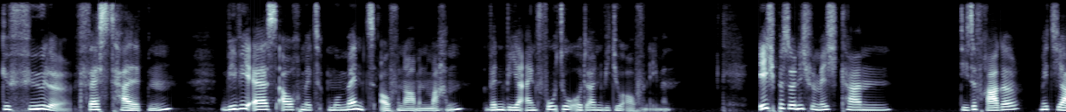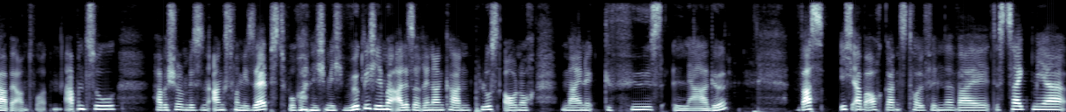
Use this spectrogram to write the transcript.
Gefühle festhalten, wie wir es auch mit Momentaufnahmen machen, wenn wir ein Foto oder ein Video aufnehmen? Ich persönlich für mich kann diese Frage mit Ja beantworten. Ab und zu habe ich schon ein bisschen Angst vor mir selbst, woran ich mich wirklich immer alles erinnern kann, plus auch noch meine Gefühlslage. Was ich aber auch ganz toll finde, weil das zeigt mir,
